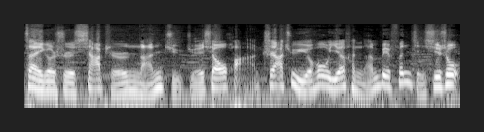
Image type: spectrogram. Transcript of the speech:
再一个是虾皮儿难咀嚼消化，吃下去以后也很难被分解吸收。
